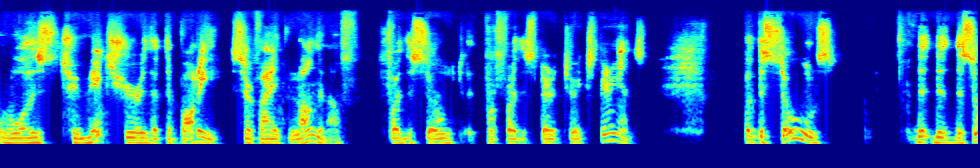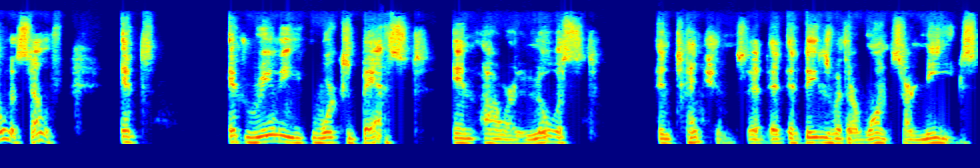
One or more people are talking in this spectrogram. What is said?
was to make sure that the body survived long enough for the soul, to, for, for the spirit to experience. But the soul's the, the, the soul itself, it it really works best in our lowest intentions. It, it, it, deals with our wants, our needs,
